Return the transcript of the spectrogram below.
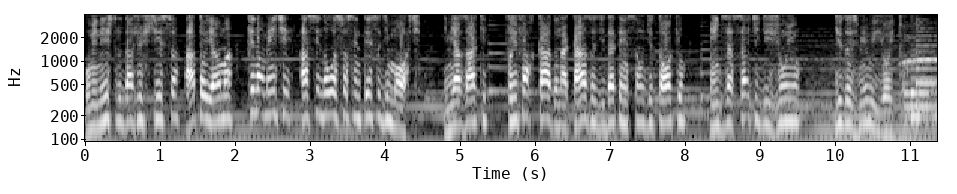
O ministro da Justiça, Atoyama, finalmente assinou a sua sentença de morte, e Miyazaki foi enforcado na casa de detenção de Tóquio em 17 de junho de 2008.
